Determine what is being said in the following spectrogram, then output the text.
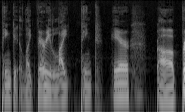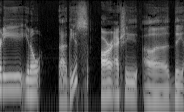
pink, like very light pink hair. Uh, pretty, you know. Uh, these are actually uh the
